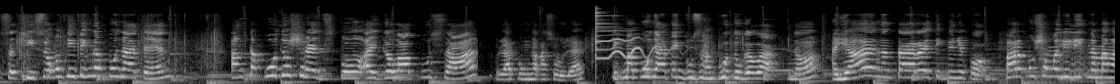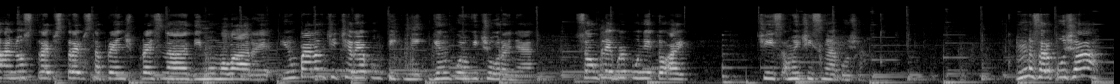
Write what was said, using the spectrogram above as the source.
sa cheese. So, kung titingnan po natin, ang Takudo Shreds po ay gawa po sa... Wala pong nakasulat. Tikman po natin kung saan po ito gawa, no? Ayan, ang taray. Tignan niyo po. Para po siyang maliliit na mga ano, stripes-stripes na french fries na di mo mawari. Yung parang chichirya pong picnic. Ganun po yung itsura niya. So, ang flavor po nito ay cheese. Amoy cheese nga po siya. Mm, masarap po siya.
